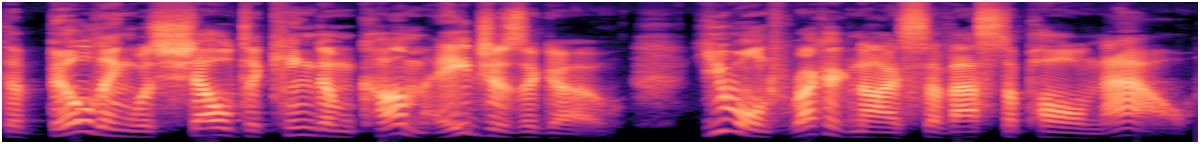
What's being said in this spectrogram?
the building was shelled to Kingdom Come ages ago. You won't recognize Sevastopol now.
